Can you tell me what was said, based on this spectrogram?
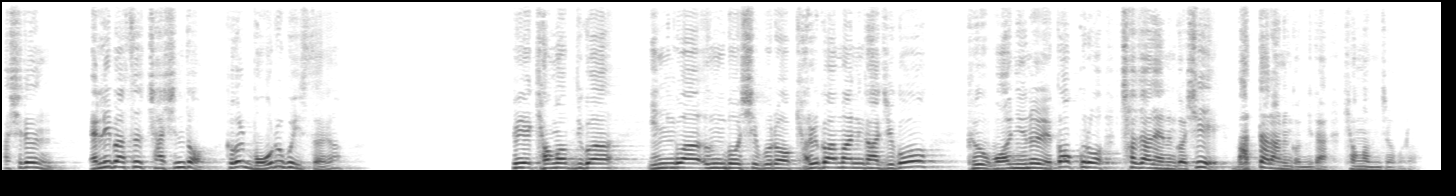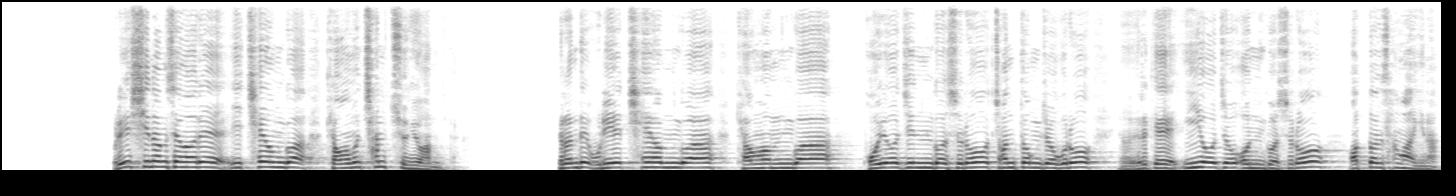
사실은 엘리바스 자신도 그걸 모르고 있어요. 그의 경험과 인과응보식으로 결과만 가지고 그 원인을 거꾸로 찾아내는 것이 맞다라는 겁니다. 경험적으로. 우리의 신앙생활의 이 체험과 경험은 참 중요합니다. 그런데 우리의 체험과 경험과 보여진 것으로 전통적으로 이렇게 이어져 온 것으로 어떤 상황이나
